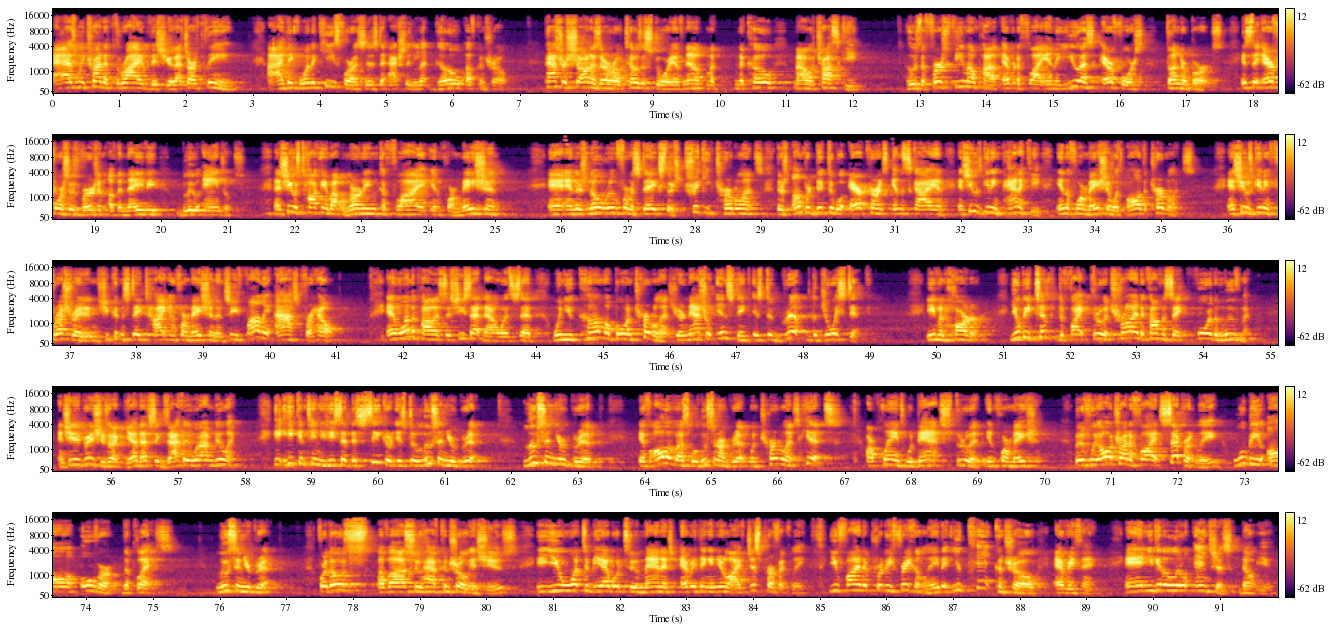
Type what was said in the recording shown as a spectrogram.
As we try to thrive this year, that's our theme. I think one of the keys for us is to actually let go of control. Pastor Sean Azaro tells a story of now Nicole Malachowski, who was the first female pilot ever to fly in the U.S. Air Force Thunderbirds. It's the Air Force's version of the Navy Blue Angels. And she was talking about learning to fly in formation and, and there's no room for mistakes. There's tricky turbulence. There's unpredictable air currents in the sky. And, and she was getting panicky in the formation with all the turbulence. And she was getting frustrated and she couldn't stay tight in formation. And she finally asked for help. And one of the pilots that she sat down with said, When you come upon turbulence, your natural instinct is to grip the joystick even harder. You'll be tempted to fight through it, trying to compensate for the movement. And she agreed. She was like, Yeah, that's exactly what I'm doing. He, he continued, he said, The secret is to loosen your grip. Loosen your grip. If all of us will loosen our grip when turbulence hits, our planes will dance through it in formation. But if we all try to fly it separately, we'll be all over the place. Loosen your grip. For those of us who have control issues, you want to be able to manage everything in your life just perfectly you find it pretty frequently that you can't control everything. And you get a little anxious, don't you?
